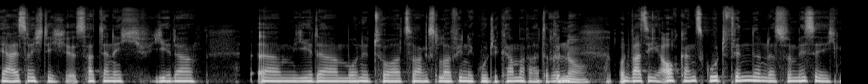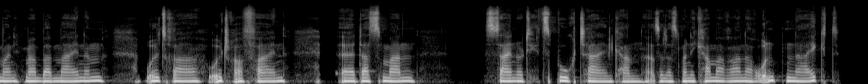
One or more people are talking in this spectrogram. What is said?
Ja, ist richtig. Es hat ja nicht jeder, ähm, jeder Monitor zwangsläufig eine gute Kamera drin. Genau. Und was ich auch ganz gut finde, und das vermisse ich manchmal bei meinem Ultra, Ultra Fine, äh, dass man sein Notizbuch teilen kann. Also dass man die Kamera nach unten neigt,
